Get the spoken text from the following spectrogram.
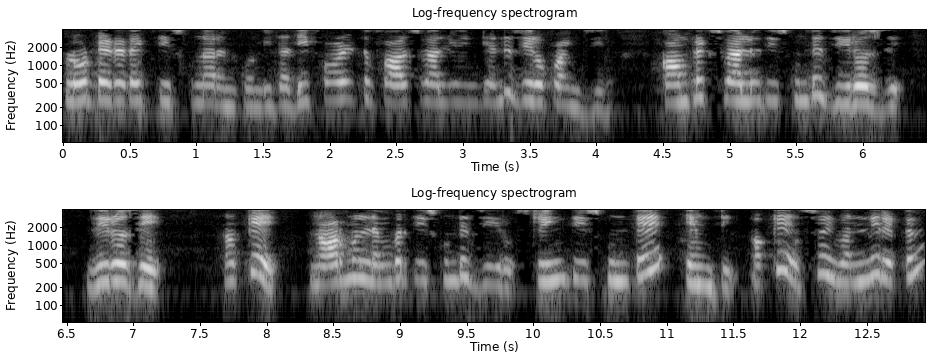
float data type తీసుకున్నారనుకోండి ద డిఫాల్ట్ ఫాల్స్ వాల్యూ ఏంటి అంటే zero point zero complex value తీసుకుంటే zero zero j okay normal number తీసుకుంటే జీరో స్ట్రింగ్ తీసుకుంటే ఎంటీ ఓకే సో ఇవన్నీ రిటర్న్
